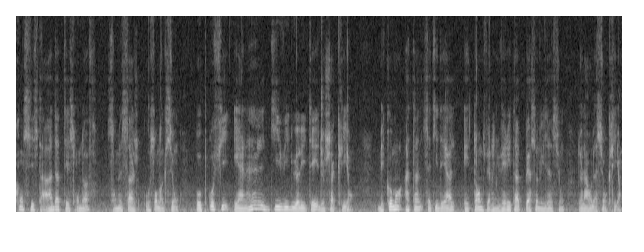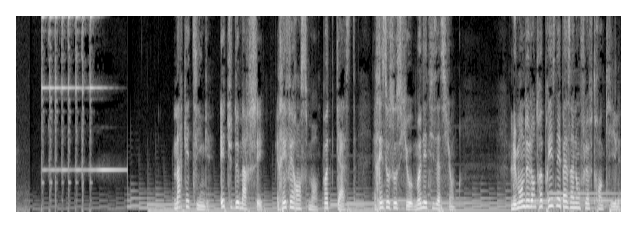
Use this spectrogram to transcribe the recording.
consiste à adapter son offre, son message ou son action au profit et à l'individualité de chaque client. Mais comment atteindre cet idéal et tendre vers une véritable personnalisation de la relation client? Marketing, études de marché, référencement, podcast, réseaux sociaux, monétisation. Le monde de l'entreprise n'est pas un long fleuve tranquille.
